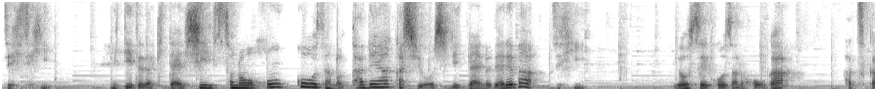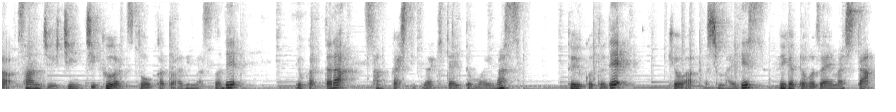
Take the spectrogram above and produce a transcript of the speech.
ぜひぜひ見ていただきたいし、その本講座の種明かしを知りたいのであれば、ぜひ養成講座の方が20日、31日、9月10日とありますので、よかったら参加していただきたいと思います。ということで、今日はおしまいです。ありがとうございました。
